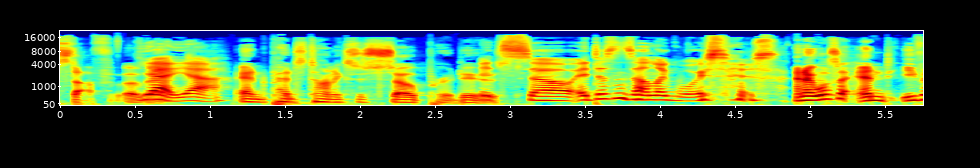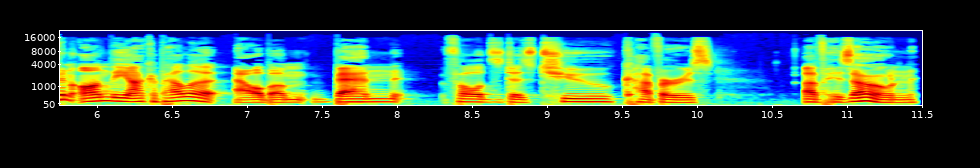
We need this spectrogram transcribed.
stuff Yeah, it. yeah. And Pentatonix is so produced. It's so it doesn't sound like voices. and I will say and even on the acapella album, Ben Folds does two covers of his own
